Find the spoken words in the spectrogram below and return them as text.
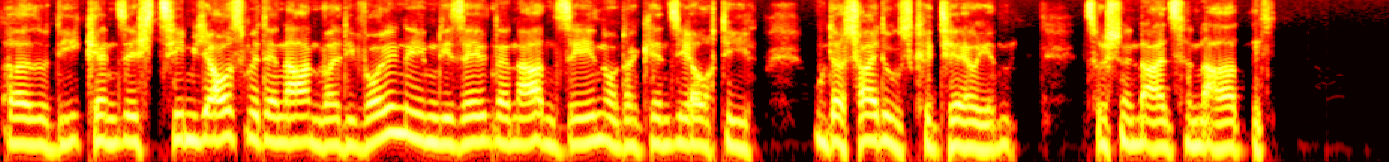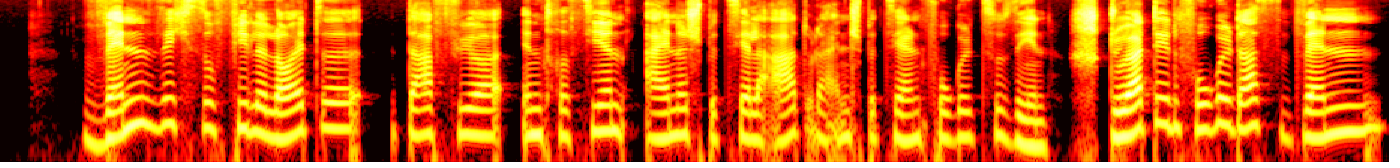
Also die kennen sich ziemlich aus mit den Arten, weil die wollen eben die seltenen Arten sehen und dann kennen sie auch die Unterscheidungskriterien zwischen den einzelnen Arten. Wenn sich so viele Leute dafür interessieren, eine spezielle Art oder einen speziellen Vogel zu sehen, stört den Vogel das, wenn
